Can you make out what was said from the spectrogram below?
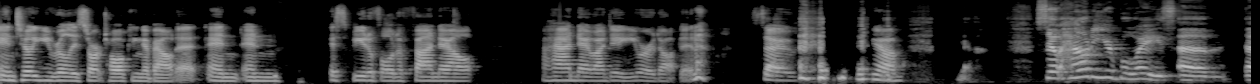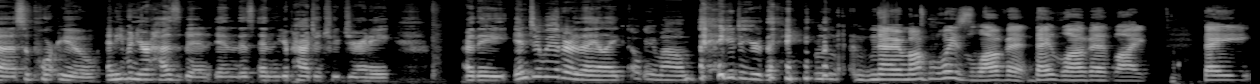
until you really start talking about it and and it's beautiful to find out I had no idea you were adopted. So yeah. So how do your boys um uh, support you and even your husband in this in your pageantry journey? Are they into it or are they like okay mom you do your thing. No my boys love it. They love it like they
